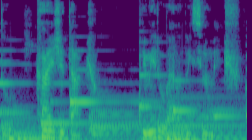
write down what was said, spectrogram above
do KGW, primeiro ano do ensino médio.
